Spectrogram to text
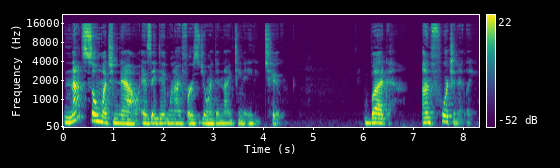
not so much now as they did when I first joined in 1982. But unfortunately,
